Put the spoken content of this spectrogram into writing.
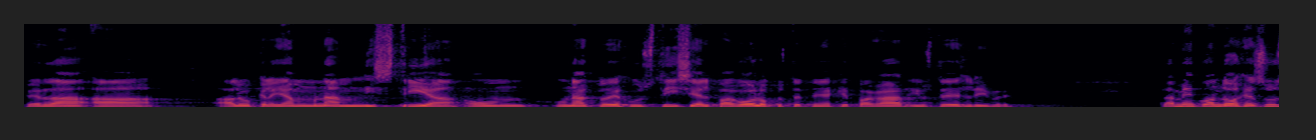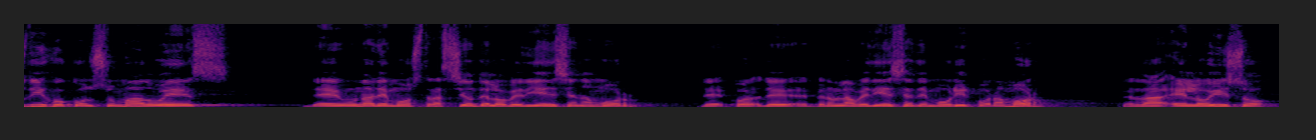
¿verdad?, a algo que le llaman una amnistía o un, un acto de justicia. Él pagó lo que usted tenía que pagar y usted es libre. También cuando Jesús dijo consumado es, de una demostración de la obediencia en amor, de, de, la obediencia de morir por amor, ¿verdad? Él lo hizo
